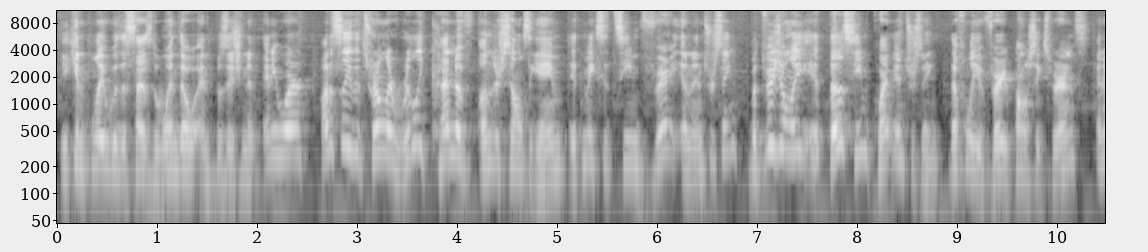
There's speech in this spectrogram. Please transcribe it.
You can play with the size of the window and position it anywhere. Honestly, the trailer really kind of undersells the game. It makes it seem very uninteresting, but visually it does seem quite interesting. Definitely a very polished experience. And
